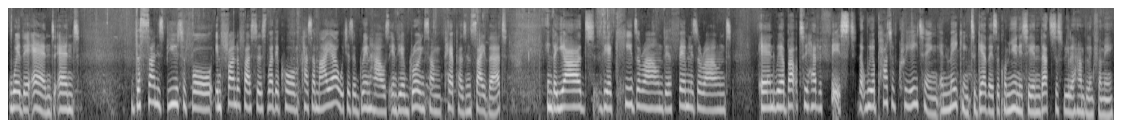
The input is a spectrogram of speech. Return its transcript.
where they end. And the sun is beautiful. In front of us is what they call casamaya, which is a greenhouse, and they're growing some peppers inside that. In the yard, there are kids around, there are families around, and we're about to have a feast that we are part of creating and making together as a community, and that's just really humbling for me.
